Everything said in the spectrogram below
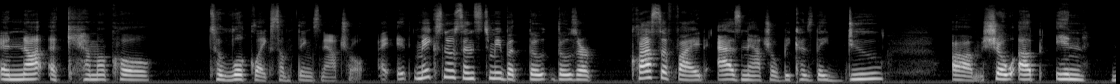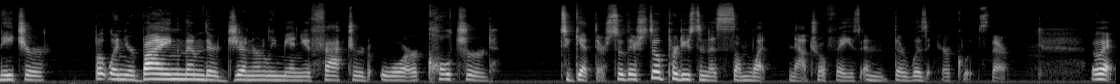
and not a chemical to look like something's natural. It makes no sense to me, but th- those are classified as natural because they do um, show up in nature but when you're buying them, they're generally manufactured or cultured to get there. So they're still produced in a somewhat natural phase, and there was air quotes there. Okay,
